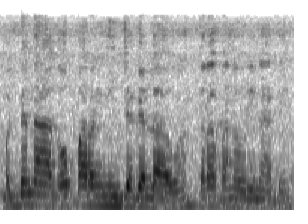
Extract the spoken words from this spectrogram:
Magnanakaw, parang ninja galaw. Tara, panoorin natin.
